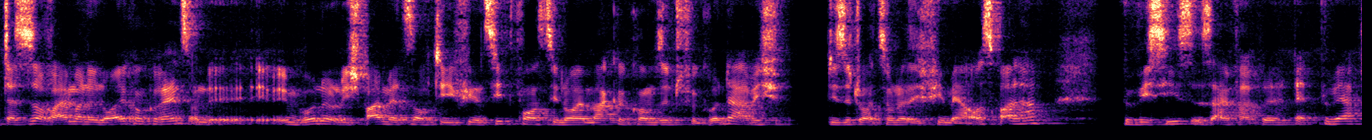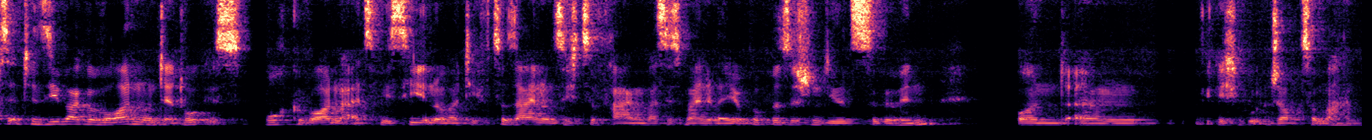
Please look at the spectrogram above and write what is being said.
das ist auf einmal eine neue Konkurrenz und äh, im Grunde, und ich spare mir jetzt noch die vielen Seed-Fonds, die neu im Markt gekommen sind, für Gründer habe ich die Situation, dass ich viel mehr Auswahl habe. Für VCs ist es einfach wettbewerbsintensiver geworden und der Druck ist hoch geworden, als VC innovativ zu sein und sich zu fragen, was ist meine Value Proposition, Deals zu gewinnen und ähm, wirklich einen guten Job zu machen.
